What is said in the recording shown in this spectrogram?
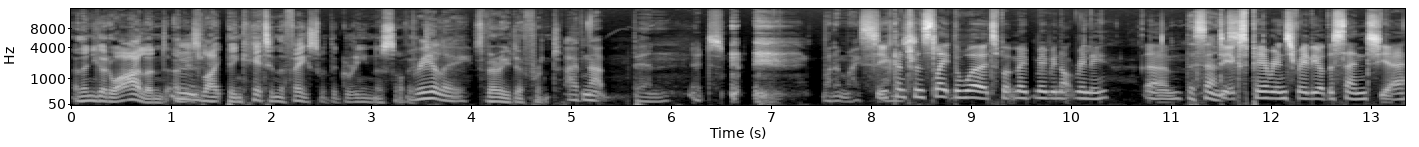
and then you go to Ireland, and it's Mm. like being hit in the face with the greenness of it. Really, It's very different. I've not been. It's one of my. so you can translate the words, but maybe, maybe not really um, The sense. the experience really or the sense. Yeah.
